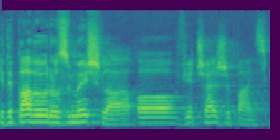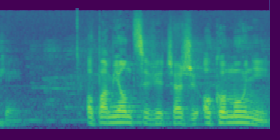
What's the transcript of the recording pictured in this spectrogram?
Kiedy Paweł rozmyśla o wieczerzy pańskiej, o pamiątce wieczerzy, o komunii.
